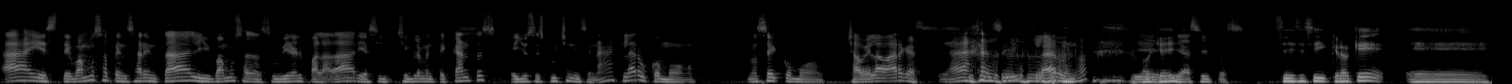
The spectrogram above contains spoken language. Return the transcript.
ay, este, vamos a pensar en tal y vamos a subir el paladar y así simplemente cantas, ellos escuchan y dicen, ah, claro, como, no sé, como Chabela Vargas. Ah, sí, claro, ¿no? y así pues. Sí, sí, sí. Creo que. Eh,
